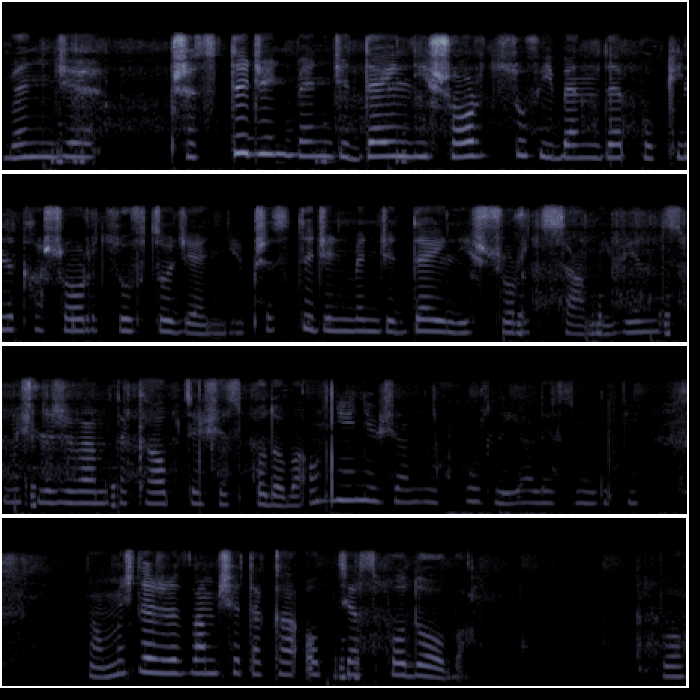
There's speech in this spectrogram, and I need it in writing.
będzie przez tydzień będzie daily shortsów i będę po kilka shortsów codziennie. Przez tydzień będzie daily shortsami, więc myślę, że wam taka opcja się spodoba. O nie, nie wziąłem dwóch puzli, ale jestem głupi. No, myślę, że wam się taka opcja spodoba. Bo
